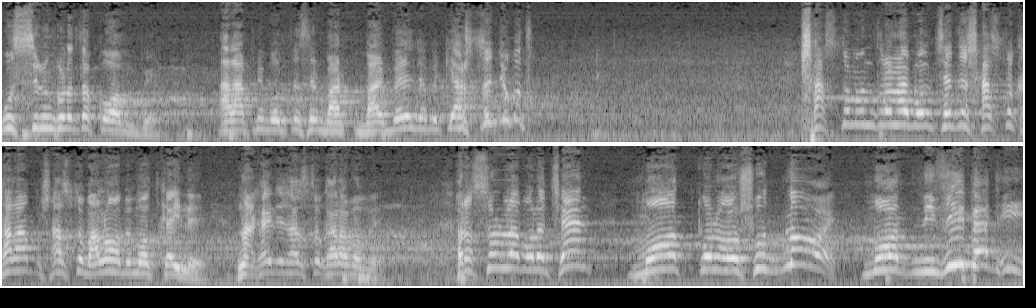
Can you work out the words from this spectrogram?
উশৃঙ্খলতা কমবে। আর আপনি বলতেছেন, বেড়ে যাবে, কি আশ্চর্য কথা। স্বাস্থ্য মন্ত্রণালয় বলছে যে, স্বাস্থ্য খারাপ, স্বাস্থ্য ভালো হবে মদ খাইলে, না খাইলে স্বাস্থ্য খারাপ হবে। রসুল্লাহ বলেছেন, মদ কোন ওষুধ নয়, মদ নিজেই ব্যাধি।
